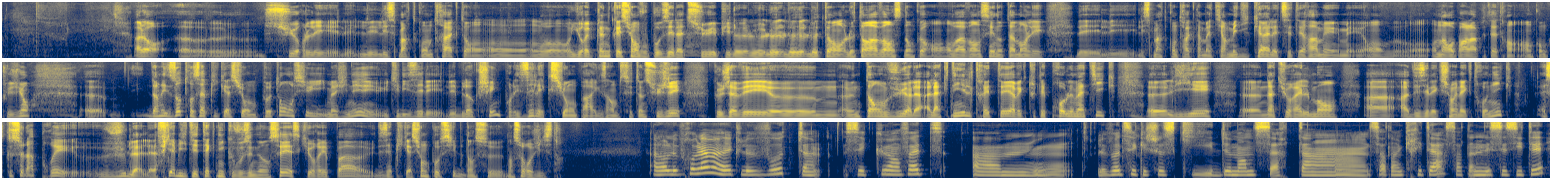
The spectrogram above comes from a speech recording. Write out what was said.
Alors, euh, sur les, les, smart contracts, il y aurait plein de questions à vous poser là-dessus, et puis le, le, temps, le temps avance, donc on, va avancer, notamment les, les, smart contracts en matière médicale, etc., mais, mais on, en reparlera peut-être en, conclusion. Euh, dans les autres applications, peut-on aussi imaginer utiliser les, blockchains pour les élections, par exemple? C'est un sujet que j'avais euh, un temps vu à la, CNIL traiter avec toutes les problématiques liées naturellement à, à des élections électroniques. Est-ce que cela pourrait, vu la, fiabilité technique que vous énoncez, est-ce qu'il n'y aurait pas des applications possibles dans ce, dans ce registre? Alors le problème avec le vote, c'est que en fait, euh, le vote c'est quelque chose qui demande certains, certains critères, certaines nécessités.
